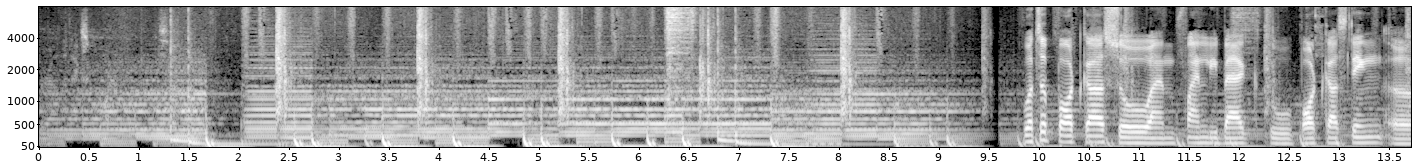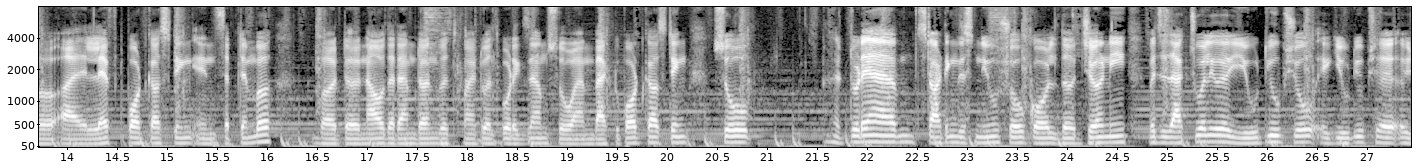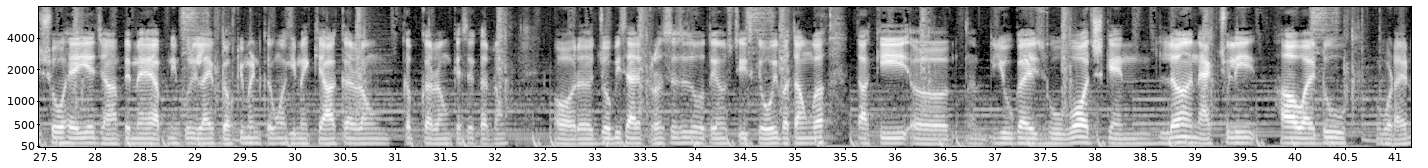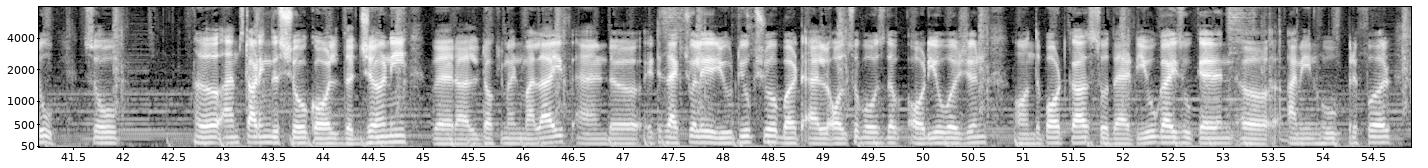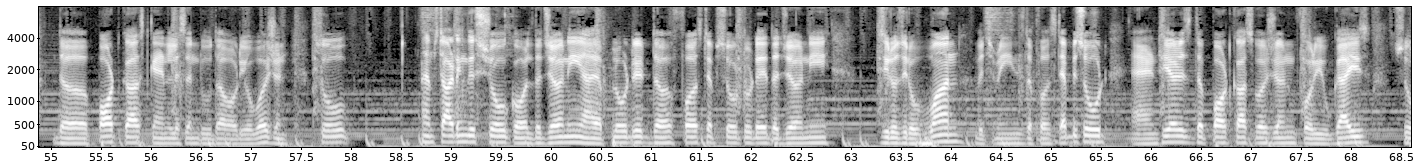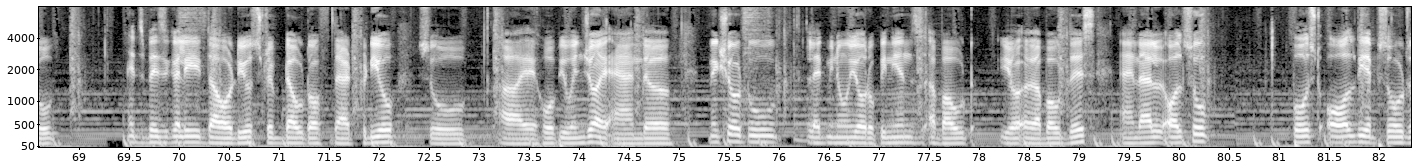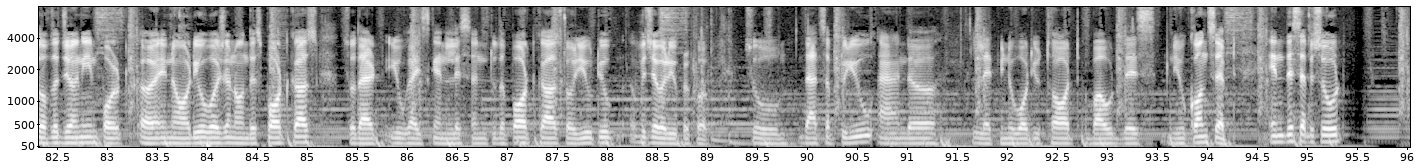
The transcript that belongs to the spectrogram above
around the next. So. What's up, podcast? So, I'm finally back to podcasting. Uh, I left podcasting in September, but uh, now that I'm done with my 12th board exam, so I'm back to podcasting. So, today I'm starting this new show called The Journey, which is actually a YouTube show. एक YouTube show है ये जहाँ पे मैं अपनी पूरी life document करूँगा कि मैं क्या कर रहा हूँ कब कर रहा हूँ कैसे कर रहा हूँ और जो भी सारे प्रोसेस होते हैं उस चीज़ के वो ही बताऊँगा ताकि you guys who watch can learn actually how I do what I do so uh, I'm starting this show called The Journey where I'll document my life, and uh, it is actually a YouTube show, but I'll also post the audio version on the podcast so that you guys who can, uh, I mean, who prefer the podcast can listen to the audio version. So, I'm starting this show called The Journey. I uploaded the first episode today, The Journey 001, which means the first episode, and here is the podcast version for you guys. So, it's basically the audio stripped out of that video. So i hope you enjoy and uh, make sure to let me know your opinions about your uh, about this. And i'll also post all the episodes of the journey in pod, uh, in audio version on this podcast so that you guys can listen to the podcast or youtube whichever you prefer. So that's up to you and uh, let me know what you thought about this new concept. In this episode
